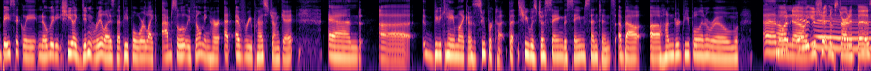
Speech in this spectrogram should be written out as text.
basically nobody. She like didn't realize that people were like absolutely filming her at every press junket, and uh became like a supercut that she was just saying the same sentence about a hundred people in a room. And Oh, no, you shouldn't have started this.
